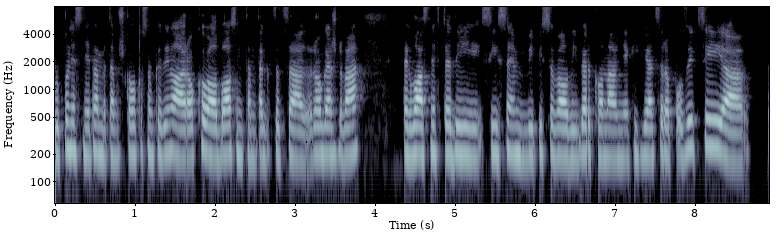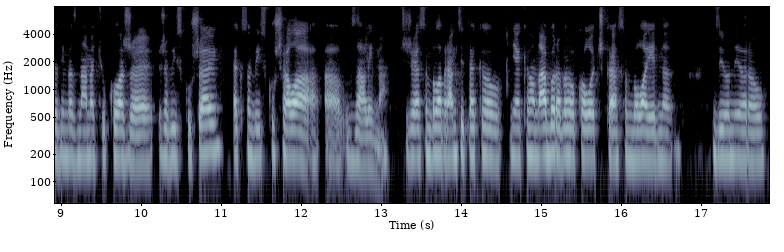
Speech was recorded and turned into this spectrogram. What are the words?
úplne si nepamätám už koľko som kedy mala rokov, ale bola som tam tak cca rok až dva, tak vlastne vtedy CSM vypisoval výberko na nejakých viacero pozícií a vtedy ma známa ťukla, že, že vyskúšaj, tak som vyskúšala a vzali ma. Čiže ja som bola v rámci takého nejakého náborového kolečka, som bola jedna z juniorov,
